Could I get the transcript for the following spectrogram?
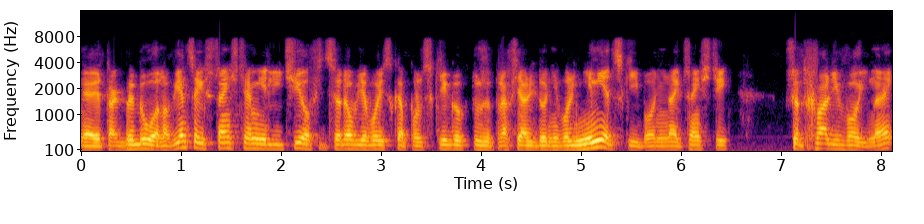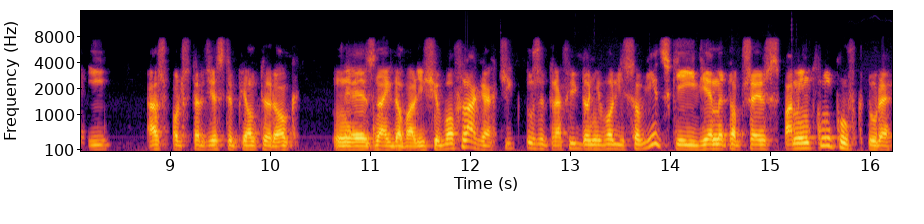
e, tak by było. No więcej szczęścia mieli ci oficerowie Wojska Polskiego, którzy trafiali do niewoli niemieckiej, bo oni najczęściej przetrwali wojnę i aż po 45 rok E, znajdowali się w oflagach. Ci, którzy trafili do niewoli sowieckiej i wiemy to przecież z pamiętników, które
